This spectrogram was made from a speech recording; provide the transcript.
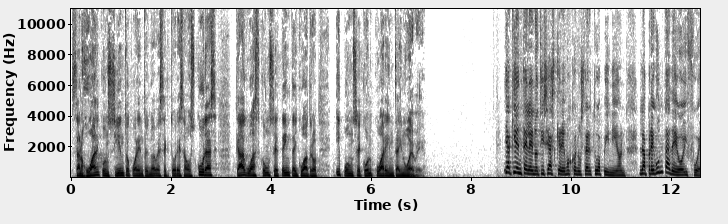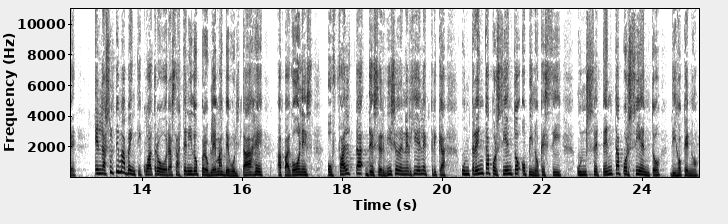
San Juan con 149 sectores a oscuras, Caguas con 74 y Ponce con 49. Y aquí en Telenoticias queremos conocer tu opinión. La pregunta de hoy fue, ¿en las últimas 24 horas has tenido problemas de voltaje, apagones o falta de servicio de energía eléctrica? Un 30% opinó que sí, un 70% dijo que no.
